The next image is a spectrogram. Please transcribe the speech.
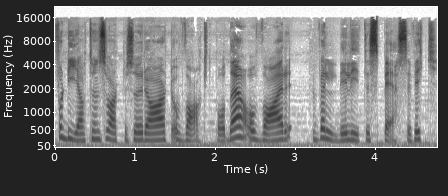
fordi at hun svarte så rart og vagt på det, og var veldig lite spesifikk.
